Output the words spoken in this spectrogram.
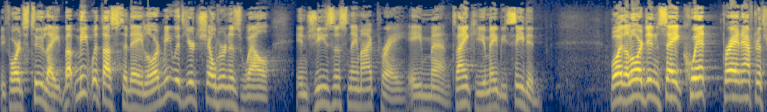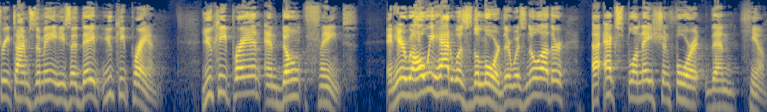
before it's too late. But meet with us today, Lord. Meet with your children as well. In Jesus' name I pray. Amen. Thank you. You may be seated. Boy, the Lord didn't say quit praying after three times to me. He said, Dave, you keep praying. You keep praying and don't faint. And here all we had was the Lord. There was no other uh, explanation for it than Him.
